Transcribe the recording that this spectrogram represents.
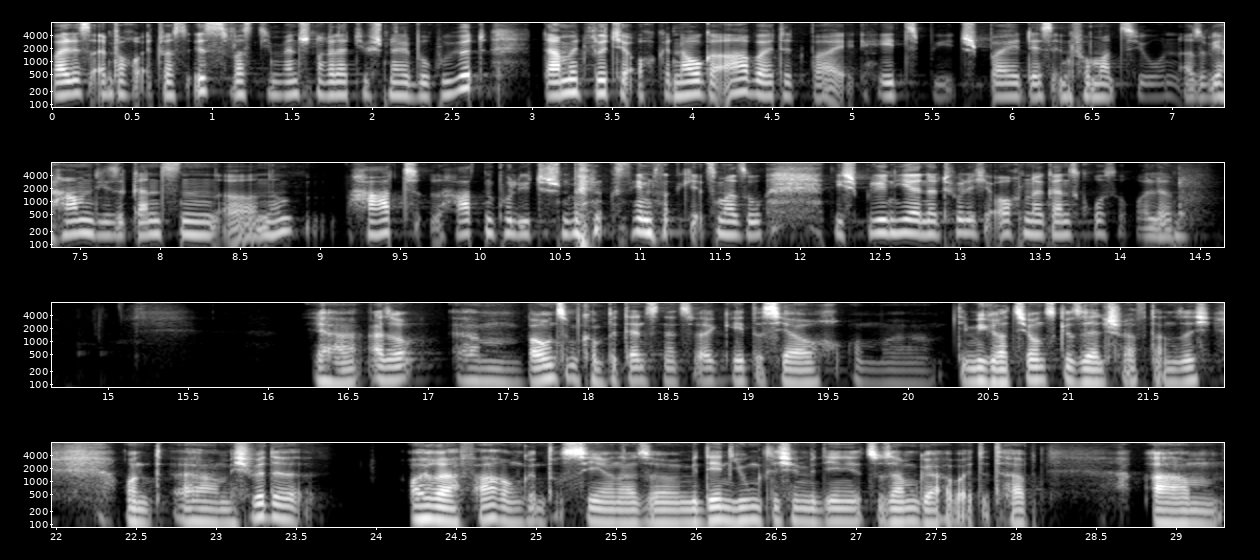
Weil es einfach etwas ist, was die Menschen relativ schnell berührt. Damit wird ja auch genau gearbeitet bei Hate Speech, bei Desinformation. Also wir haben diese ganzen äh, ne, hart, harten politischen Bildungsthemen, sage ich jetzt mal so, die spielen hier natürlich auch eine ganz große Rolle. Ja, also ähm, bei uns im Kompetenznetzwerk geht es ja auch um äh, die Migrationsgesellschaft an sich. Und äh, mich würde eure Erfahrung interessieren, also mit den Jugendlichen, mit denen ihr zusammengearbeitet habt. Ähm,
